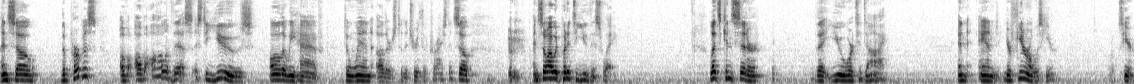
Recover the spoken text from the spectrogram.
And so the purpose of, of all of this is to use all that we have to win others to the truth of Christ. And so and so I would put it to you this way. Let's consider that you were to die and and your funeral was here was here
